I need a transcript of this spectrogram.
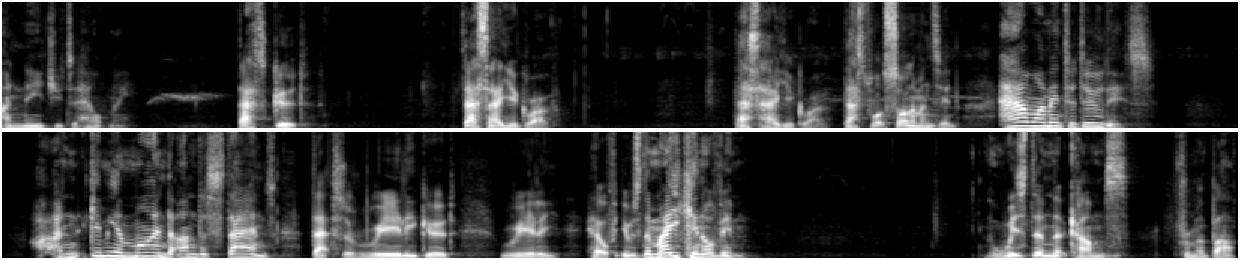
I need you to help me. That's good. That's how you grow. That's how you grow. That's what Solomon's in. How am I meant to do this? And give me a mind that understands. That's a really good, really healthy. It was the making of him. The wisdom that comes from above.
